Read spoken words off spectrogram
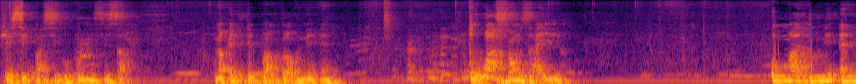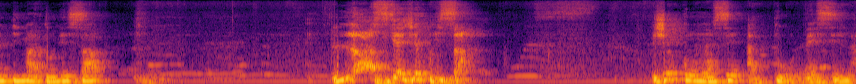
Je ne sais pas si vous connaissez ça. Non, elle n'était pas encore née, elle. 300 zaïrs. On m'a donné, elle, il m'a donné ça. Lorsque j'ai pris ça, j'ai commencé à tourner cela.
